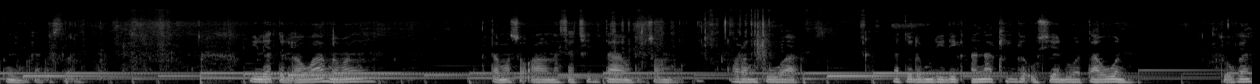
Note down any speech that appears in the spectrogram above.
pendidikan Islam. Dilihat dari awal memang pertama soal nasihat cinta untuk soal orang tua metode mendidik anak hingga usia 2 tahun. Tuh kan?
